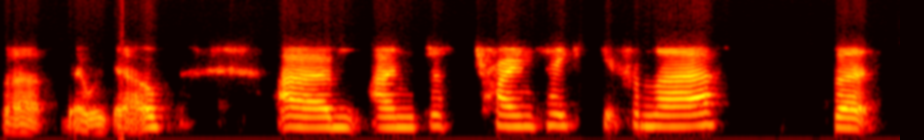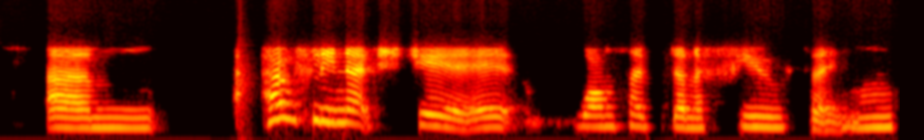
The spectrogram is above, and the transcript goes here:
but there we go. Um, and just try and take it from there. But um, hopefully next year, once I've done a few things,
